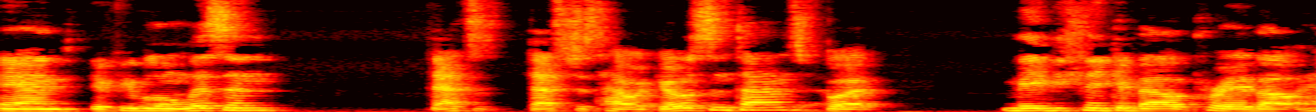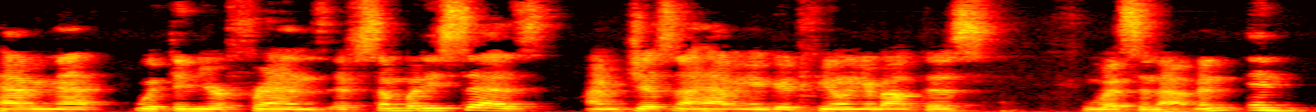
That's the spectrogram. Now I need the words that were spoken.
And if people don't listen, that's that's just how it goes sometimes. Yeah. But maybe think about, pray about having that within your friends. If somebody says, "I'm just not having a good feeling about this," listen up. And and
